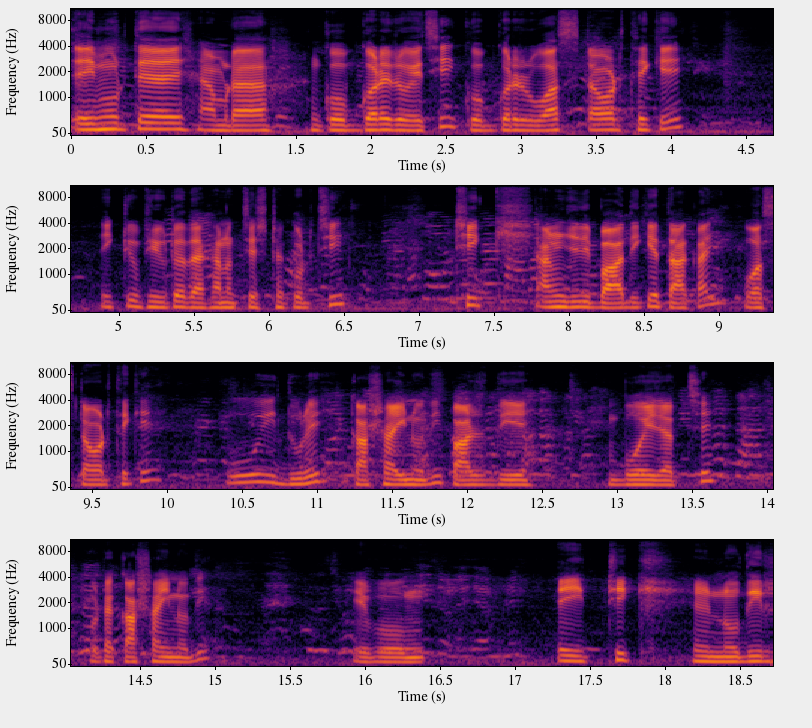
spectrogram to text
এই মুহূর্তে আমরা গোপগড়ে রয়েছি। গোপগড়ের ওয়াচ টাওয়ার থেকে একটু ভিউটা দেখানোর চেষ্টা করছি। ঠিক আমি যদি বাঁ দিকে তাকাই, ওয়াচ টাওয়ার থেকে ওই দূরে কাঁসাই নদী পাশ দিয়ে বয়ে যাচ্ছে। ওটা কাঁসাই নদী এবং এই ঠিক নদীর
